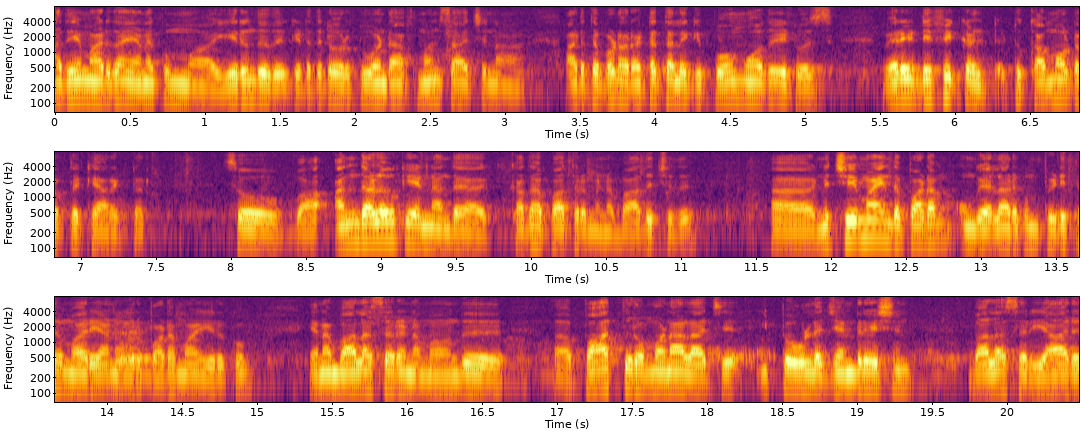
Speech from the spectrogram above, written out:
அதே மாதிரி தான் எனக்கும் இருந்தது. கிட்டத்தட்ட ஒரு டூ அண்ட் ஆஃப் மந்த்ஸ் ஆச்சு. நான் அடுத்த படம் ரெட்டத்தலைக்கு போகும்போது it was very difficult to come out of the character so அந்த அளவுக்கு என்ன அந்த கதாபாத்திரம் என்னை பாதிச்சுது. நிச்சயமாக இந்த படம் உங்கள் எல்லாருக்கும் பிடித்த மாதிரியான ஒரு படமாக இருக்கும். ஏன்னா பாலா சாரை நம்ம வந்து பார்த்து ரொம்ப நாள் ஆச்சு. இப்போ உள்ள ஜென்ரேஷன் பாலா சார் யார்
